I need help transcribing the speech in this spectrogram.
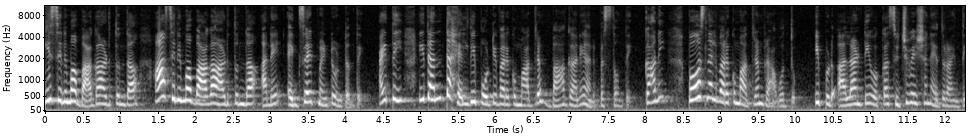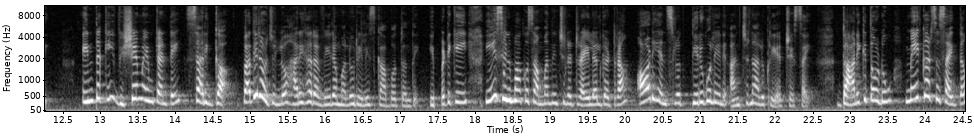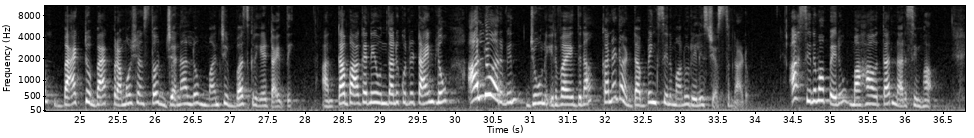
ఈ సినిమా బాగా ఆడుతుందా? ఆ సినిమా బాగా ఆడుతుందా? అనే ఎగ్జైట్మెంట్ ఉంటుంది. అయితే ఇదంతా హెల్దీ పోటీ వరకు మాత్రం బాగానే అనిపిస్తుంది. కానీ పర్సనల్ వరకు మాత్రం రావద్దు. ఇప్పుడు అలాంటి ఒక సిచ్యువేషన్ ఎదురైంది. ఇంతకీ విషయం ఏమిటంటే సరిగ్గా పది రోజుల్లో హరిహర వీరమలు రిలీజ్ కాబోతుంది. ఇప్పటికీ ఈ సినిమాకు సంబంధించిన ట్రైలర్ గట్రా ఆడియన్స్లో తిరుగులేని అంచనాలు క్రియేట్ చేశాయి. దానికి తోడు మేకర్స్ సైతం బ్యాక్ టు బ్యాక్ ప్రమోషన్స్తో జనాల్లో మంచి బస్ క్రియేట్ అయింది. అంతా బాగానే ఉందనుకున్న టైంలో అల్లు అరవింద్ జూన్ ఇరవై ఐదున కన్నడ డబ్బింగ్ సినిమాను రిలీజ్ చేస్తున్నాడు. ఆ సినిమా పేరు మహావతార్ నరసింహ.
